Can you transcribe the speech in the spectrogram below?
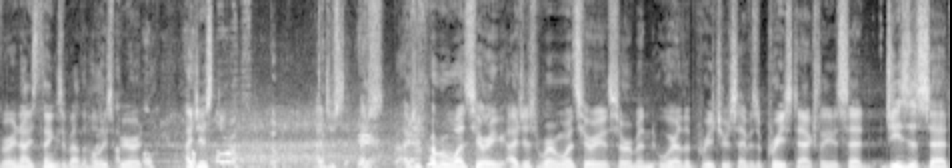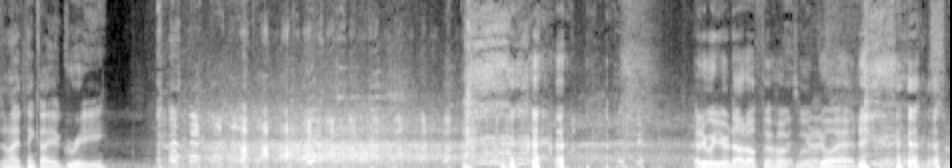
very nice things about the Holy Spirit. Oh, I just, I just, I just, I just remember once hearing, I just remember once hearing a sermon where the preacher said, it was a priest actually, who said, Jesus said, and I think I agree. anyway, you're not off the hook, Lou. Go ahead.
